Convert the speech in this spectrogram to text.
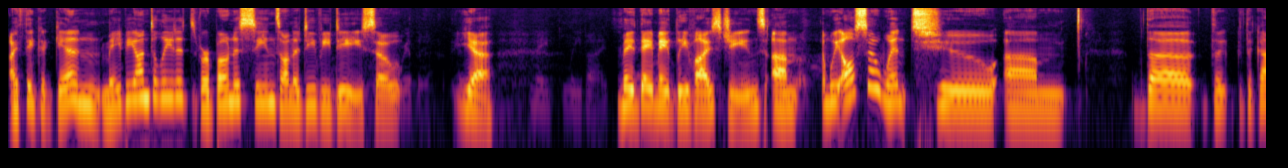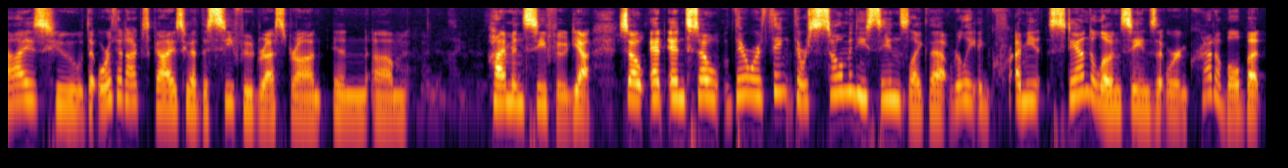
I think again maybe on deleted or bonus scenes on a DVD. So yeah. Made, they made Levi's jeans. Um, and we also went to um, the the the guys who the Orthodox guys who had the seafood restaurant in um, Hyman Seafood, yeah. So and and so there were thing there were so many scenes like that. Really, incre- I mean, standalone scenes that were incredible, but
